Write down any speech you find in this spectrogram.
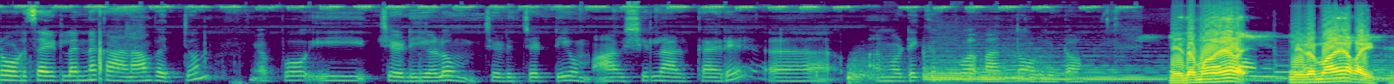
റോഡ് സൈഡിൽ തന്നെ കാണാൻ പറ്റും. അപ്പോൾ ഈ ചെടികളും ചെടിച്ചട്ടിയും ആവശ്യമുള്ള ആൾക്കാർ അങ്ങോട്ടേക്ക് വന്നോളൂ കേട്ടോ മിതമായ മിതമായ റേറ്റ്.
